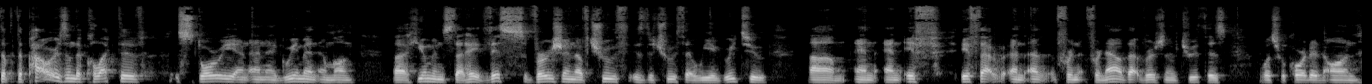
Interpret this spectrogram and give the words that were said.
the the power is in the collective story and, and agreement among uh, humans that hey, this version of truth is the truth that we agree to. Um, and and if if that and, and, for for now that version of truth is what's recorded on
